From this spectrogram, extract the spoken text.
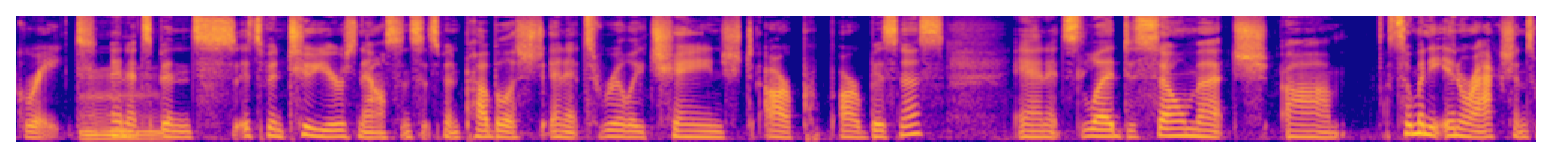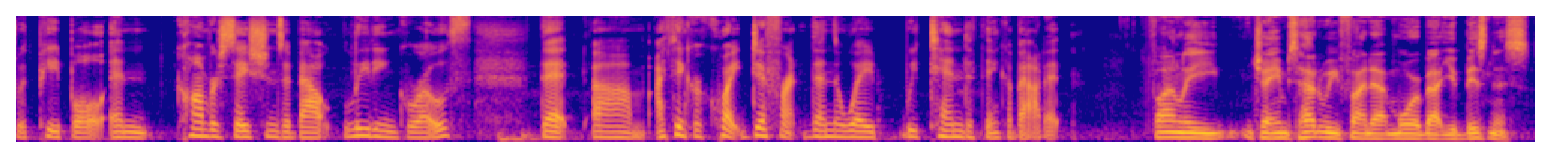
great, and it's been it's been two years now since it's been published, and it's really changed our our business, and it's led to so much. Um, so many interactions with people and conversations about leading growth that um, I think are quite different than the way we tend to think about it. Finally, James, how do we find out more about your business?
